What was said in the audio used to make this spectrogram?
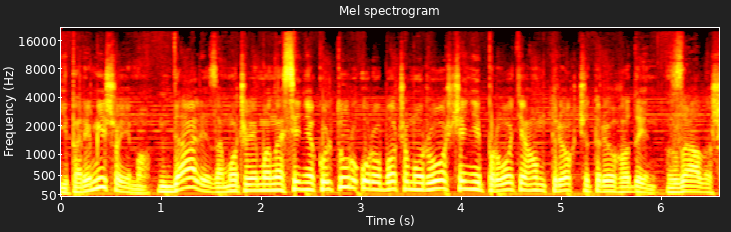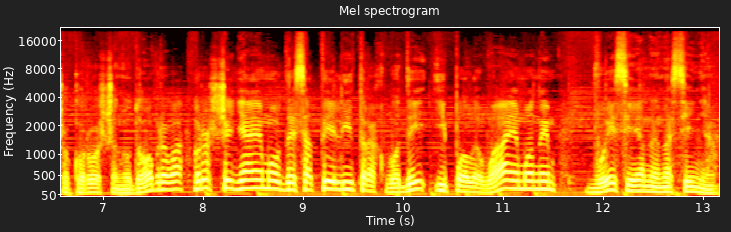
і перемішуємо. Далі замочуємо насіння культур у робочому розчині протягом 3-4 годин. Залишок у розчину добрива розчиняємо в 10 літрах води і поливаємо ним висіяне насіння.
